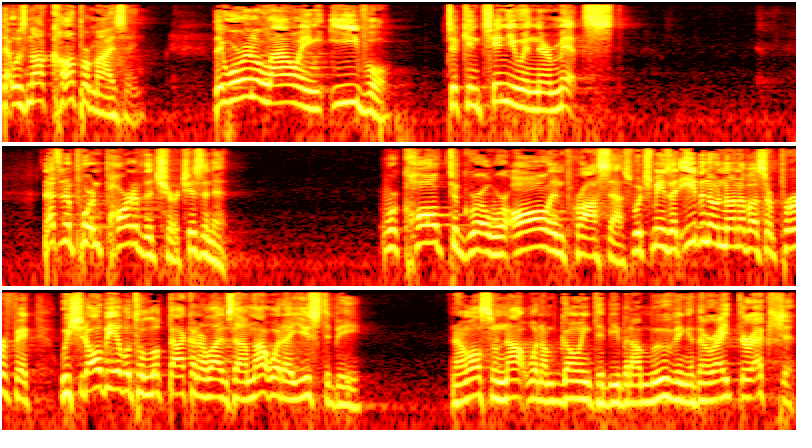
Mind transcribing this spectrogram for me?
that was not compromising. They weren't allowing evil to continue in their midst. That's an important part of the church, isn't it? we're called to grow. We're all in process, which means that even though none of us are perfect, we should all be able to look back on our lives and say, I'm not what I used to be. And I'm also not what I'm going to be, but I'm moving in the right direction.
